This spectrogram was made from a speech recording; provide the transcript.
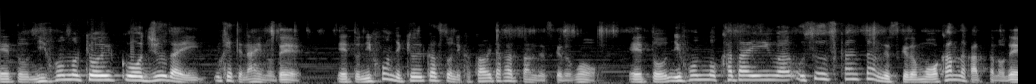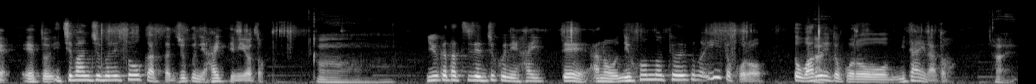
えーと日本の教育を10代受けてないのでえっと、日本で教育活動に関わりたかったんですけども、えっと、日本の課題は薄々感じたんですけども、分かんなかったので、えっと、一番自分に遠かった塾に入ってみようと。いう形で塾に入って、あの日本の教育のいいところと悪いところを見たいなと。はい、はい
